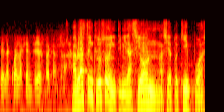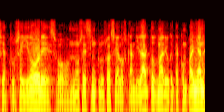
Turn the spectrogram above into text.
de la cual la gente ya está cansada. Hablaste incluso de intimidación hacia tu equipo, hacia tus seguidores, o no sé si incluso hacia los candidatos, Mario, que te acompañan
